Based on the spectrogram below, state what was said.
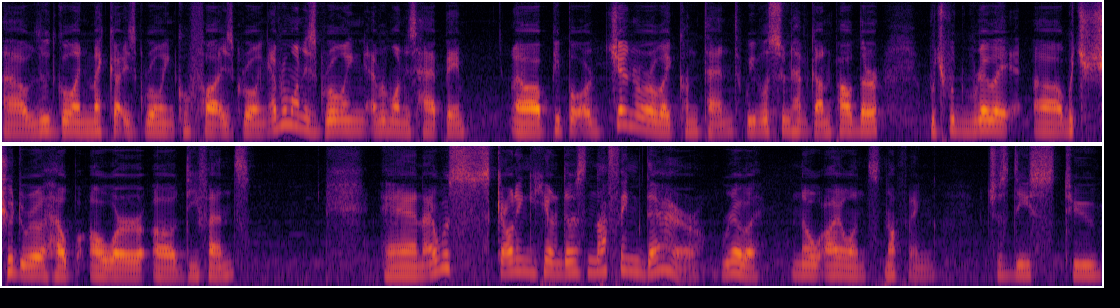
Uh, Ludgo and Mecca is growing, Kufa is growing, everyone is growing, everyone is happy. Uh, people are generally content. We will soon have gunpowder, which would really, uh, which should really help our uh, defense. And I was scouting here. There's nothing there, really. No islands, nothing. Just these two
